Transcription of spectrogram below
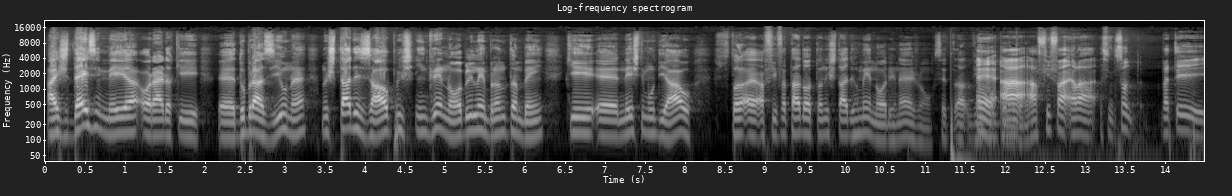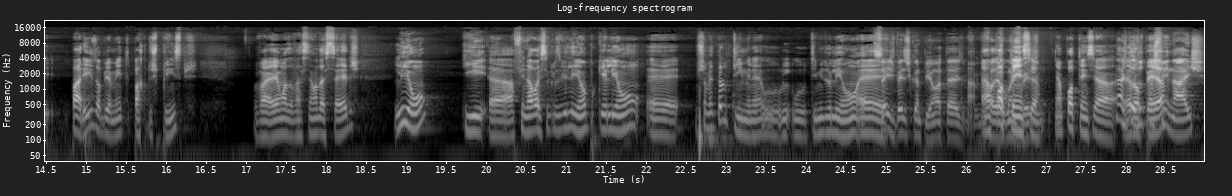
às 10h30, horário aqui é, do Brasil, né? No Estádio Alpes, em Grenoble. Lembrando também que é, neste Mundial tá- a FIFA está adotando estádios menores, né, João? Você tá É, pontuando, né? a, a FIFA, ela, assim, são- vai ter Paris, obviamente, Parque dos Príncipes, vai, é uma, vai ser uma das sedes. Lyon, que ah, a final vai ser inclusive Lyon, porque Lyon é justamente pelo time, né? O, o time do Lyon é, Seis vezes campeão, até. é uma potência, é uma potência Nas duas europeia. finais,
